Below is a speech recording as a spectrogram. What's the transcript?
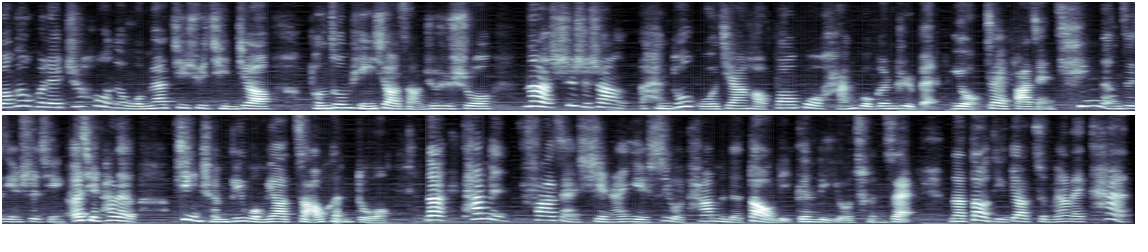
广告回来之后呢，我们要继续请教彭宗平校长，就是说，那事实上很多国家哈，包括韩国跟日本，有在发展氢能这件事情，而且它的进程比我们要早很多。那他们发展显然也是有他们的道理跟理由存在。那到底要怎么样来看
